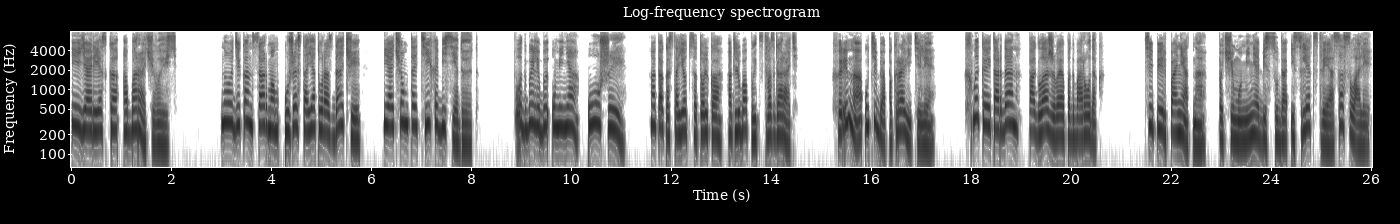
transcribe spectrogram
и я резко оборачиваюсь. Но декан с Армом уже стоят у раздачи и о чем-то тихо беседуют. Вот были бы у меня уши, а так остается только от любопытства сгорать. «Хрена у тебя покровители!» — хмыкает Ардан, поглаживая подбородок. Теперь понятно, почему меня без суда и следствия сослали.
